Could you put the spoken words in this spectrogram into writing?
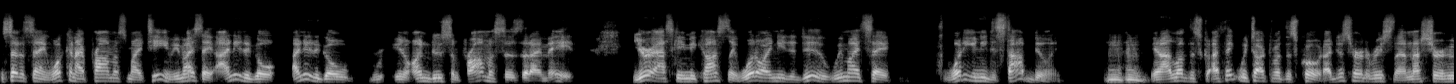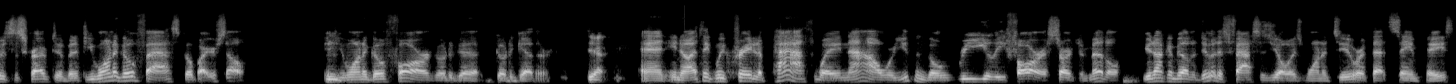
Instead of saying, "What can I promise my team?" You might say, "I need to go. I need to go. You know, undo some promises that I made." You're asking me constantly, what do I need to do? We might say, what do you need to stop doing? Mm-hmm. You know, I love this. I think we talked about this quote. I just heard it recently. I'm not sure who it's described to, but if you want to go fast, go by yourself. If you want to go far, go to go, go together. Yeah. And you know, I think we've created a pathway now where you can go really far as Sargent Metal. You're not going to be able to do it as fast as you always wanted to, or at that same pace.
